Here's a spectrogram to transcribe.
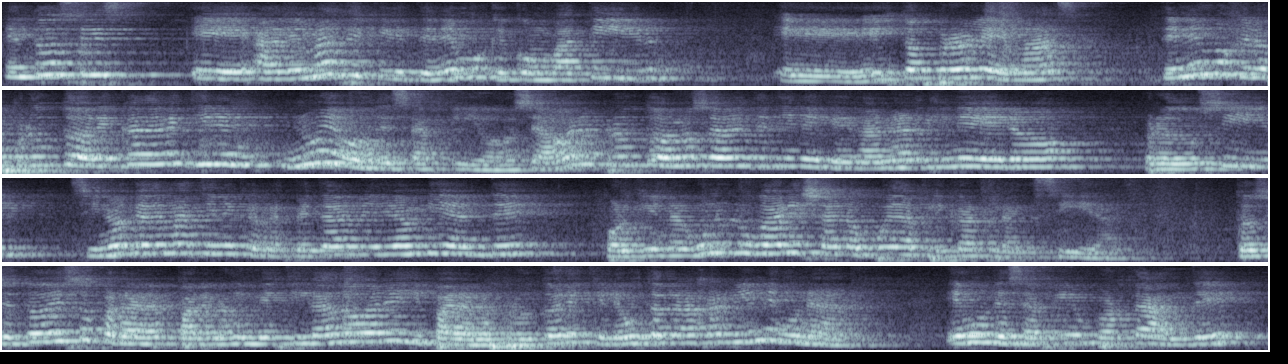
Entonces, eh, además de que tenemos que combatir eh, estos problemas, tenemos que los productores cada vez tienen nuevos desafíos. O sea, ahora el productor no solamente tiene que ganar dinero, producir, sino que además tiene que respetar el medio ambiente porque en algunos lugares ya no puede aplicar plaguicidas. Entonces todo eso para, para, los investigadores y para los productores que les gusta trabajar bien es, una, es un desafío importante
